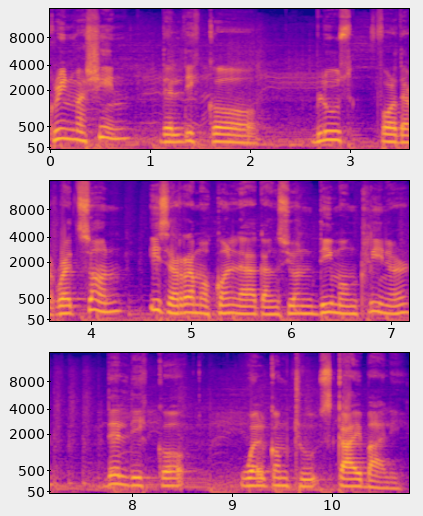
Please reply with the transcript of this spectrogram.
Green Machine del disco Blues for the Red Sun y cerramos con la canción Demon Cleaner del disco Welcome to Sky Valley.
